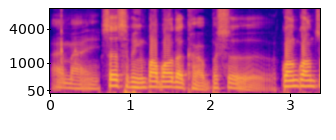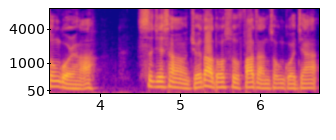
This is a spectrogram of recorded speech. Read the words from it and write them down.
爱买奢侈品包包的可不是光光中国人啊，世界上绝大多数发展中国家，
